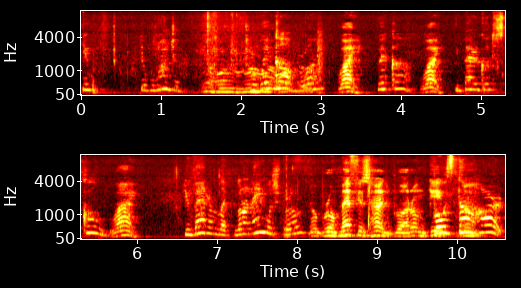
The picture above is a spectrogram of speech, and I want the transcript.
You, you wonder. Bro, wake up, bro. Why? Wake up. Why? You better go to school. Why? You better like learn English, bro. No, bro, math is hard, bro. I don't get. Bro, it's not no. hard.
